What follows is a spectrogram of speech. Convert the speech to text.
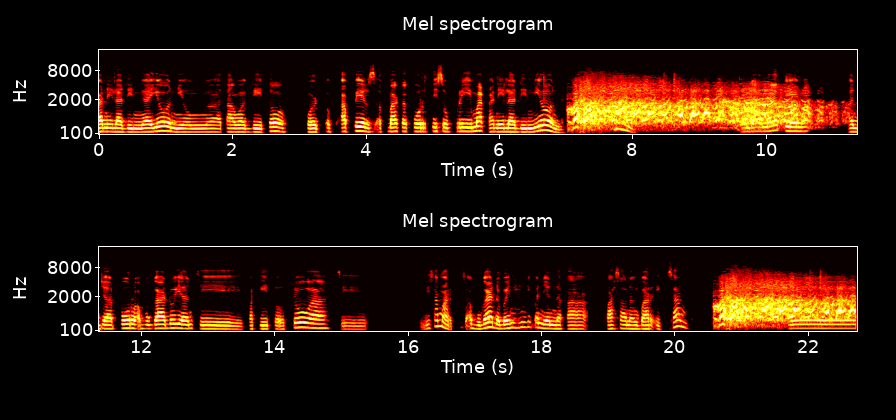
Kanila din ngayon yung ah, tawag dito, Court of Appeals at baka Korte Suprema, kanila din yon. Tandaan natin, andyan, puro abogado yan, si Paquito Ochoa, si si Lisa Marcos, abogada ba? yun? Hindi man yan nakapasa ng bar exam. Eh,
